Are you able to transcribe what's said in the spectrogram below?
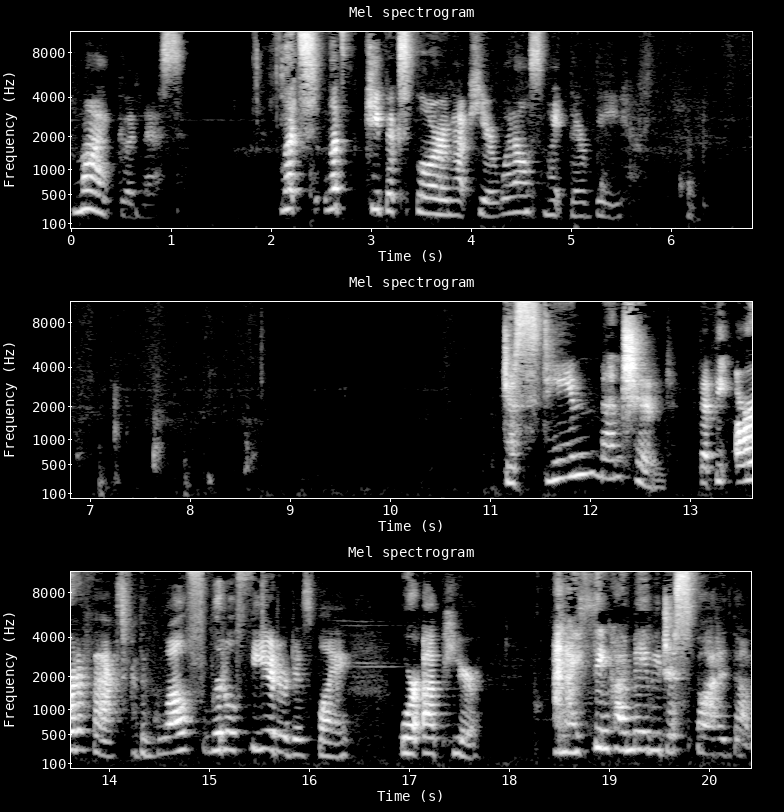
My goodness. Let's let's keep exploring up here. What else might there be? Justine mentioned that the artifacts for the Guelph Little Theater display were up here. And I think I maybe just spotted them.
